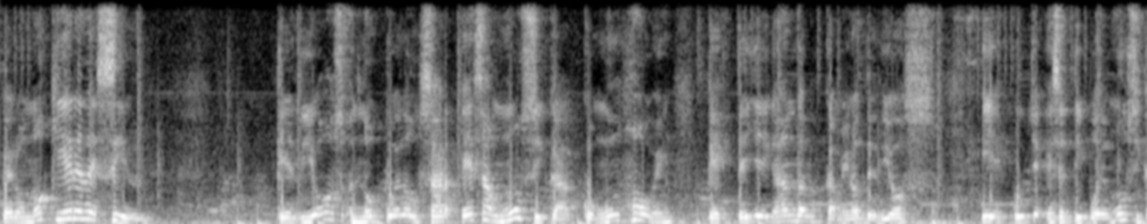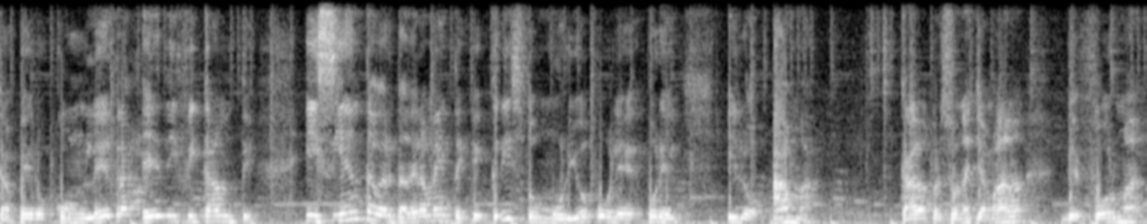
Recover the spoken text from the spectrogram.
Pero no quiere decir que Dios no pueda usar esa música con un joven que esté llegando a los caminos de Dios y escuche ese tipo de música, pero con letra edificante y sienta verdaderamente que Cristo murió por él, por él y lo ama. Cada persona es llamada de forma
